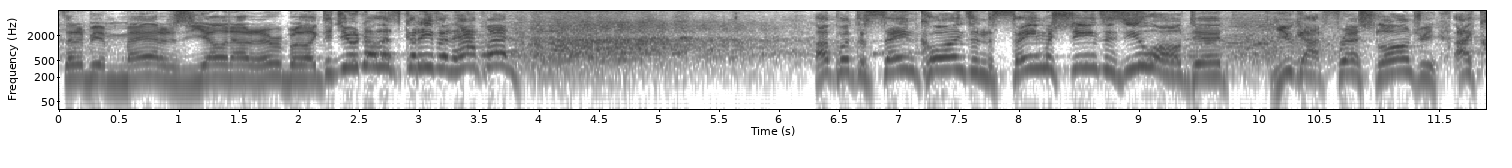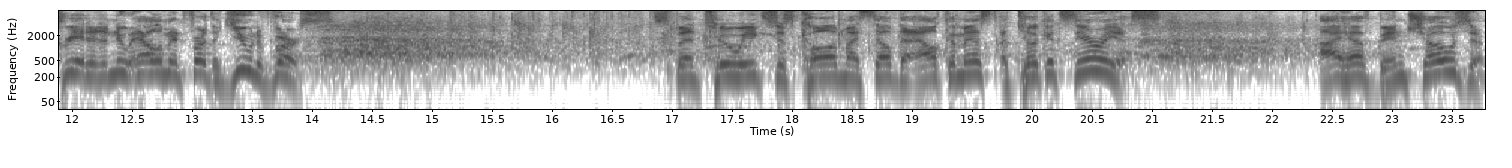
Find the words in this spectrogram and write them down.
Instead of being mad, I just yelling out at everybody like, did you know this could even happen? I put the same coins in the same machines as you all did. You got fresh laundry. I created a new element for the universe. Spent two weeks just calling myself the alchemist. I took it serious. I have been chosen.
